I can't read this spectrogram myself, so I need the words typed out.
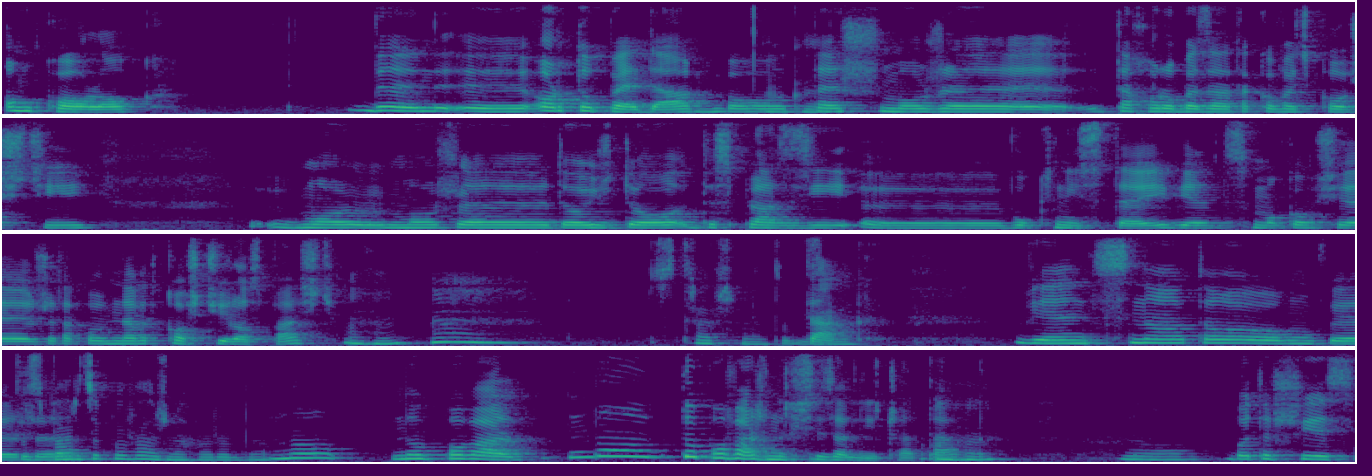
onkolog, ortopeda, bo Okej. też może ta choroba zaatakować kości. Mo, może dojść do dysplazji y, włóknistej, więc mogą się, że tak powiem, nawet kości rozpaść. Straszne to brzmi. Tak. Więc no to mówię, To jest że bardzo poważna choroba. no, no, powa- no do poważnych się zalicza, tak? No, bo też jest,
